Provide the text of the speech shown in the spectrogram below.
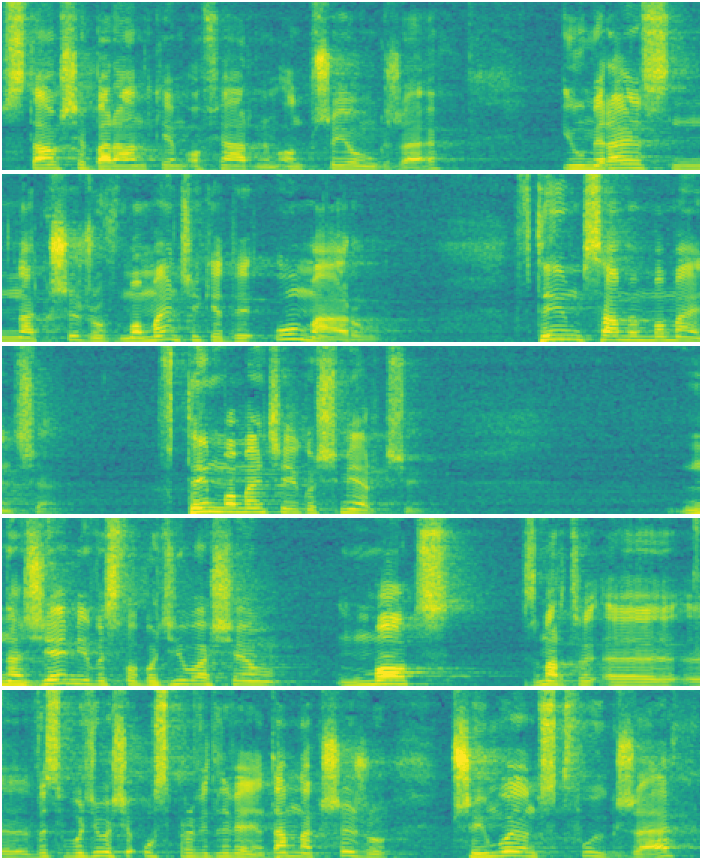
stał się barankiem ofiarnym. On przyjął grzech i umierając na krzyżu, w momencie, kiedy umarł, w tym samym momencie, w tym momencie Jego śmierci, na ziemi wyswobodziła się moc, zmartwy, e, e, wyswobodziło się usprawiedliwienie. Tam na krzyżu, przyjmując Twój grzech,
